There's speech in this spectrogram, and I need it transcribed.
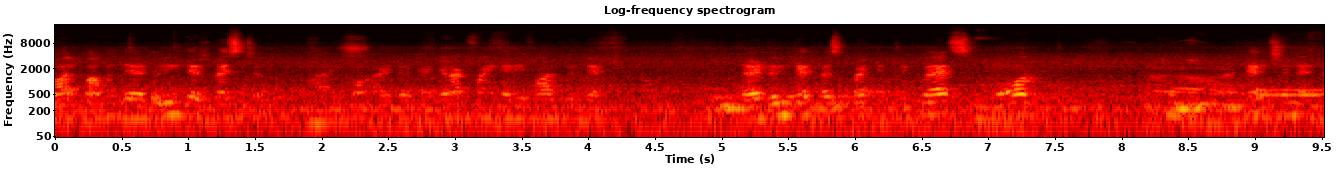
వాళ్ళ పాపం they are doing their best. I cannot find any fault with them. They are doing their best but it requires more attention and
